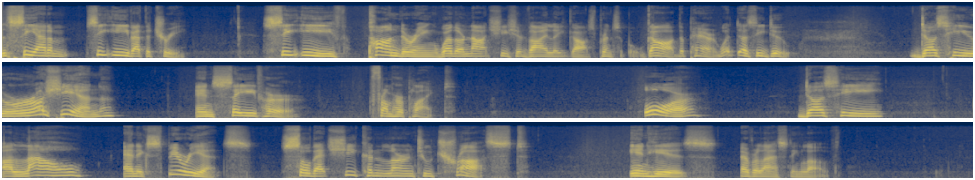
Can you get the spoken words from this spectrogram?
See Adam, see Eve at the tree. See Eve pondering whether or not she should violate God's principle. God, the parent, what does he do? Does he rush in and save her from her plight? Or does he allow an experience so that she can learn to trust in his everlasting love?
